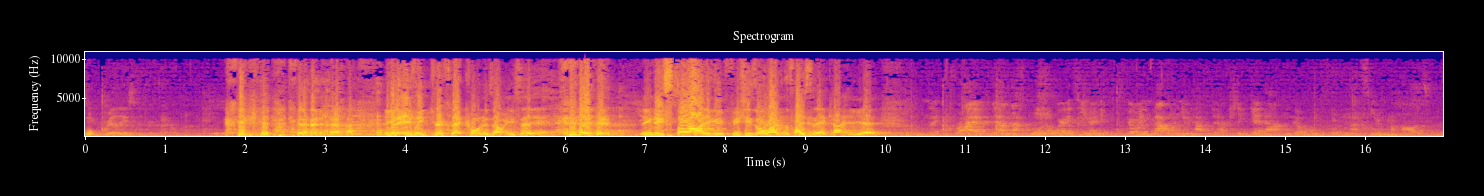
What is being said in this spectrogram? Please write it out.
Really is the drift You're going to easily drift that corner, is that what you said? you can do slide, you can do fishies all over the place there, can't you? Yeah. like drive down that corner, whereas you know if going that one you'd have to actually get out and go on foot, and that's you know the hard sort of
